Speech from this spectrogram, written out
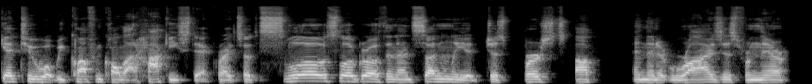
get to what we often call that hockey stick, right? So it's slow, slow growth, and then suddenly it just bursts up and then it rises from there.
